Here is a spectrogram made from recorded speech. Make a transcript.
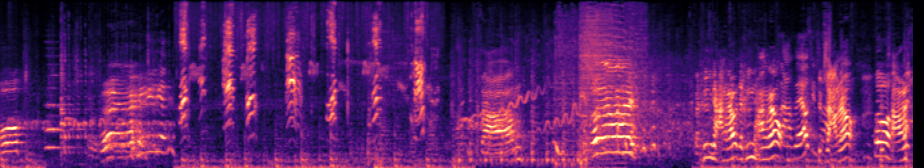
หกเฮ้ยสามเอ้ย จะครึ่งทางแล้ว จะครึ่งทางแล้วสามแล้วสิบสามแล้วสิบสามแล้ว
